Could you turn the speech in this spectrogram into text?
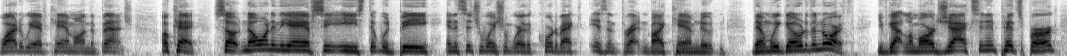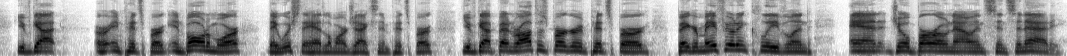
Why do we have Cam on the bench? Okay, so no one in the AFC East that would be in a situation where the quarterback isn't threatened by Cam Newton. Then we go to the North. You've got Lamar Jackson in Pittsburgh. You've got or in Pittsburgh, in Baltimore. They wish they had Lamar Jackson in Pittsburgh. You've got Ben Roethlisberger in Pittsburgh, Baker Mayfield in Cleveland, and Joe Burrow now in Cincinnati.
